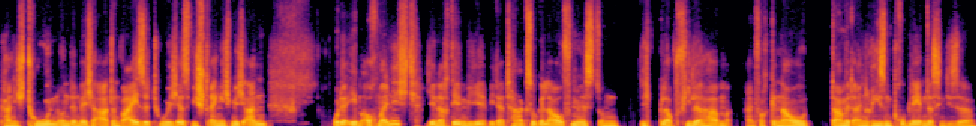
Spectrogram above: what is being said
kann ich tun und in welcher Art und Weise tue ich es, wie strenge ich mich an oder eben auch mal nicht, je nachdem, wie, wie der Tag so gelaufen ist. Und ich glaube, viele haben einfach genau damit ein Riesenproblem, dass in diese,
